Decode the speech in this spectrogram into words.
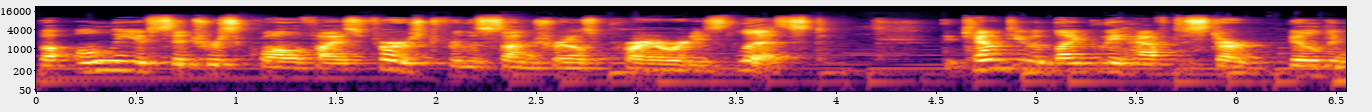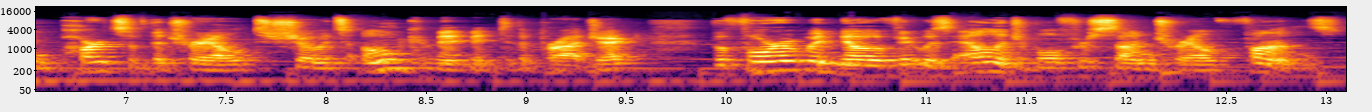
but only if Citrus qualifies first for the Sun Trails priorities list. The county would likely have to start building parts of the trail to show its own commitment to the project before it would know if it was eligible for Sun Trail funds.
